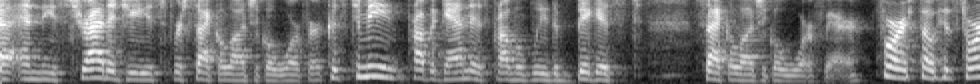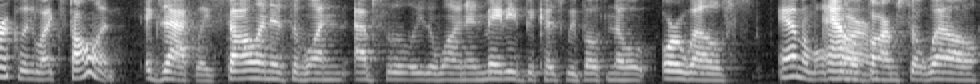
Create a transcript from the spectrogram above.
and these strategies for psychological warfare. Because to me, propaganda is probably the biggest psychological warfare. For so historically, like Stalin, Exactly. Stalin is the one, absolutely the one. And maybe because we both know Orwell's Animal, Animal Farm. Farm so well.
